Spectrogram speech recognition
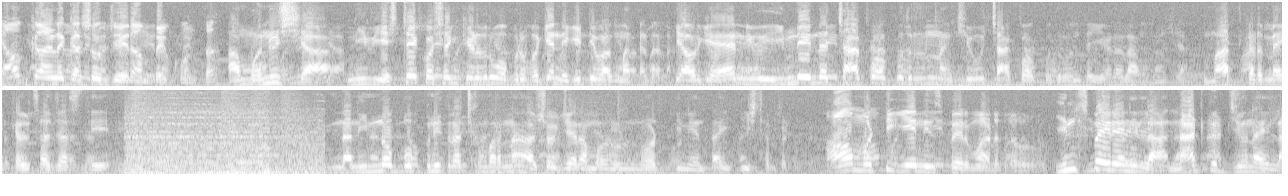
ಯಾವ ಕಾರಣಕ್ಕೆ ಅಶೋಕ್ ಜಯರಾಮ್ ಬೇಕು ಅಂತ? ಆ ಮನುಷ್ಯ, ನೀವು ಎಷ್ಟೇ ಕ್ವಶನ್ ಕೇಳಿದ್ರು ಒಬ್ರ ಬಗ್ಗೆ ನೆಗೆಟಿವ್ ಆಗಿ ಮಾತಾಡಲ್ಲ. ಅವ್ರಿಗೆ ನೀವು ಹಿಂದೆಯಿಂದ ಚಾಕು ಹಾಕಿದ್ರು ನಂಗೆ ಶಿವು ಚಾಕು ಹಾಕಿದ್ರು ಅಂತ ಹೇಳಲ್ಲ ಆ ಮನುಷ್ಯ. ಮಾತ್ ಕಡಿಮೆ, ಕೆಲಸ ಜಾಸ್ತಿ. ನಾನು ಇನ್ನೊಬ್ಬ ಪುನೀತ್ ರಾಜ್ಕುಮಾರ್ನ ಅಶೋಕ್ ಜಯರಾಮ್ ಅವರು ನೋಡ್ತೀನಿ ಅಂತ ಇಷ್ಟಪಡ್ತೀನಿ. ಆ ಮಟ್ಟಿಗೆ ಏನ್ ಇನ್ಸ್ಪೈರ್ ಮಾಡುತ್ತೆ ಅವರು? ಇನ್ಸ್ಪೈರ್ ಏನಿಲ್ಲ ನಾಟಕದ ಜೀವನ ಇಲ್ಲ.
